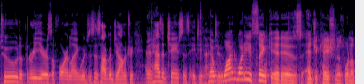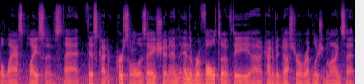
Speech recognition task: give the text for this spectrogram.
two to three years of foreign language. This is how good geometry and it hasn't changed since 1892 now why, why do you think it is education is one of the last places that this kind of personalization and, and the revolt of the uh, kind of industrial revolution mindset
